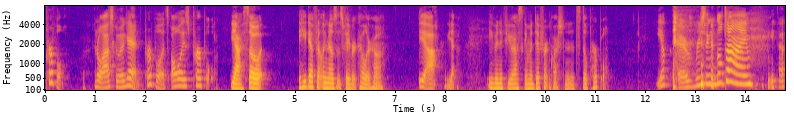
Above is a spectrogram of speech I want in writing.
purple, and we'll ask him again, purple. It's always purple. Yeah, so he definitely knows his favorite color, huh? Yeah. Yeah. Even if you ask him a different question, it's still purple. Yep. Every single time. yeah.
